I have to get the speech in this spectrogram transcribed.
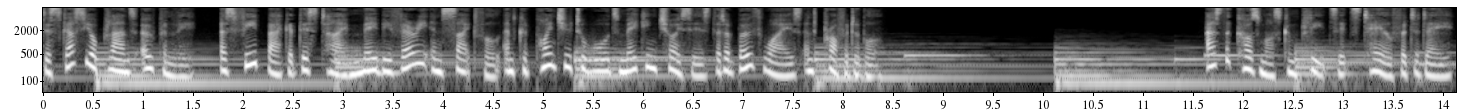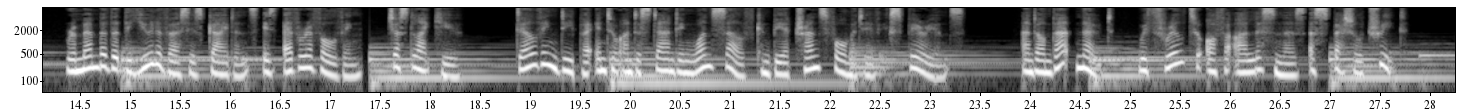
Discuss your plans openly, as feedback at this time may be very insightful and could point you towards making choices that are both wise and profitable. As the cosmos completes its tale for today, remember that the universe's guidance is ever evolving, just like you. Delving deeper into understanding oneself can be a transformative experience. And on that note, we're thrilled to offer our listeners a special treat.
